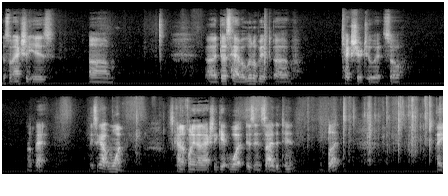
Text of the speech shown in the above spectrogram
This one actually is um, uh, does have a little bit of texture to it, so not bad. At least I got one. It's kind of funny that I actually get what is inside the tin, but hey,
